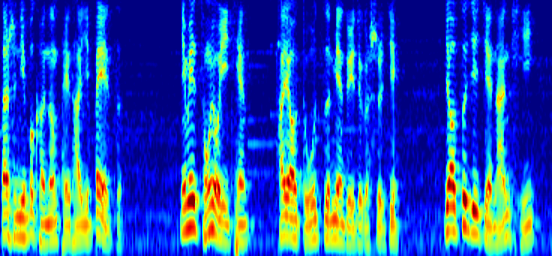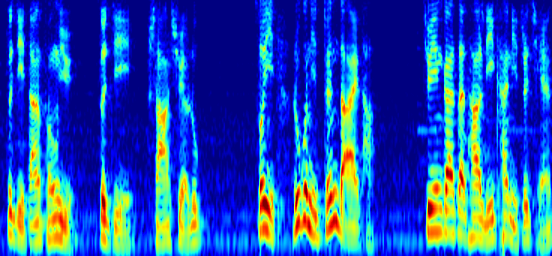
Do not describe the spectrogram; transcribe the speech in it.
但是你不可能陪他一辈子，因为总有一天他要独自面对这个世界。要自己解难题，自己担风雨，自己杀血路。所以，如果你真的爱他，就应该在他离开你之前，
